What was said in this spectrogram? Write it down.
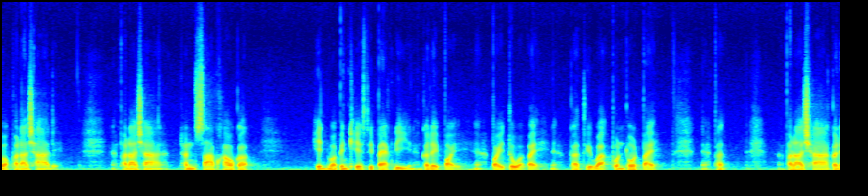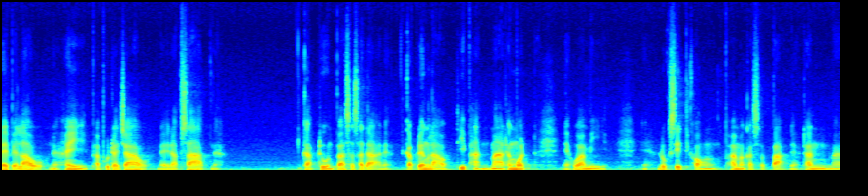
บอกพระราชาเลย พระราชาท่านทราบเข้าก็ เห็นว่าเป็นเคสที่แปลกดีนะก็เลยปล่อยนะปล่อยตัวไปนะก็ถือว่าพ้นโทษไปนะพระพระราชาก็ได้ไปเล่านะให้พระพุทธเจ้าได้รับทราบนะกับทูลพระศาสดาเนี่ยกับเรื่องราวที่ผ่านมาทั้งหมดเนี่ยว่ามีลูกศิษย์ของพระมกสปะเนี่ยท่านมา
